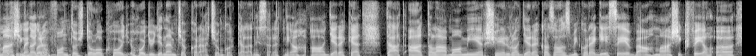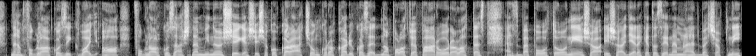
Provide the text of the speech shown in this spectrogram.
másik mekkora... nagyon fontos dolog, hogy, hogy ugye nem csak karácsonykor kelleni szeretni a, a gyereket, tehát általában amiért sérül a gyerek az az, mikor egész évben a másik fél ö, nem foglalkozik, vagy a foglalkozás nem minőséges, és akkor karácsonykor akarjuk az egy nap alatt, vagy pár óra alatt ezt, ezt bepótolni, és a, és a gyereket azért nem lehet becsapni,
